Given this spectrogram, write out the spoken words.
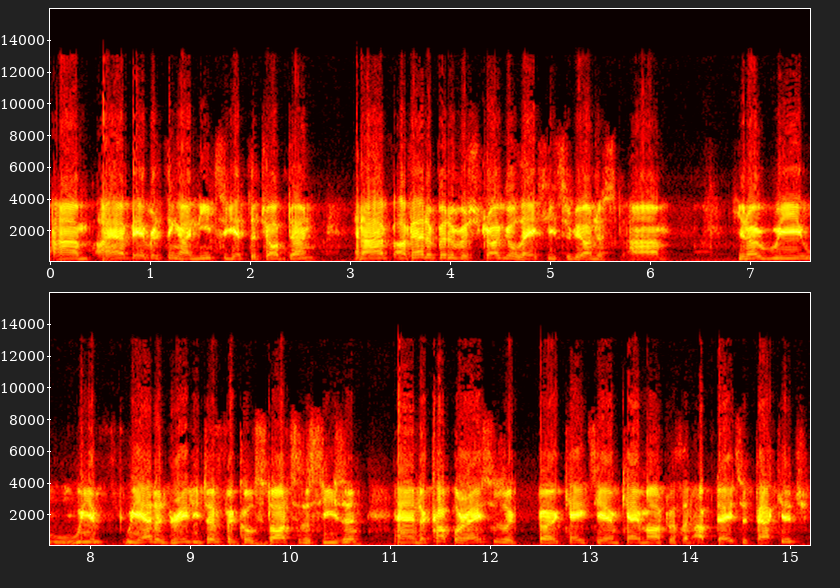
Um, I have everything I need to get the job done, and I've I've had a bit of a struggle lately, to be honest. Um, you know, we we've we had a really difficult start to the season, and a couple of races ago, KTM came out with an updated package,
